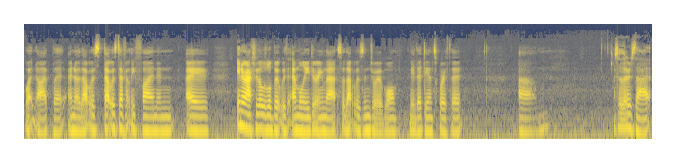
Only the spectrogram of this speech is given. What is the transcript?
whatnot but i know that was that was definitely fun and i interacted a little bit with emily during that so that was enjoyable made that dance worth it. Um, so there's that.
